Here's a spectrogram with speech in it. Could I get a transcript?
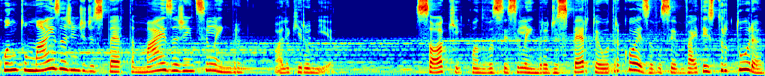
quanto mais a gente desperta, mais a gente se lembra. Olha que ironia. Só que quando você se lembra desperto é outra coisa, você vai ter estrutura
